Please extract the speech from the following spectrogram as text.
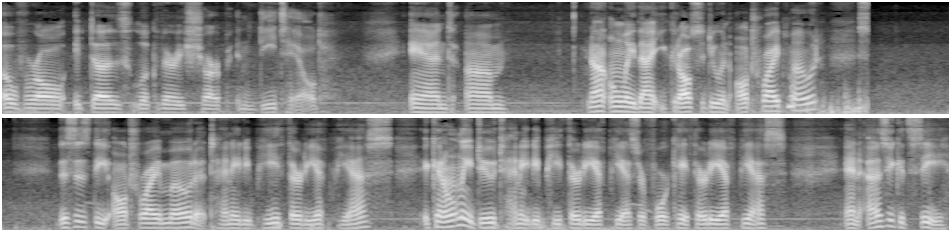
overall, it does look very sharp and detailed. And, um, not only that, you could also do an ultra-wide mode. This is the ultra-wide mode at 1080p 30 FPS. It can only do 1080p 30 FPS or 4K 30 FPS. And as you can see,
